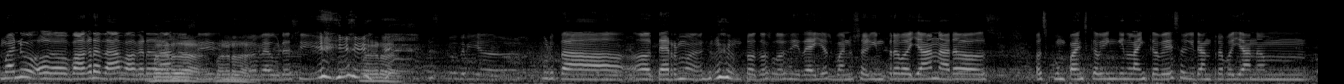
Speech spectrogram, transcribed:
bueno, uh, va agradar, va agradar, va agradar, no sé, va agradar. a veure si es podria portar a terme totes les idees. Bueno, seguim treballant, ara els, els companys que vinguin l'any que ve seguiran treballant amb,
